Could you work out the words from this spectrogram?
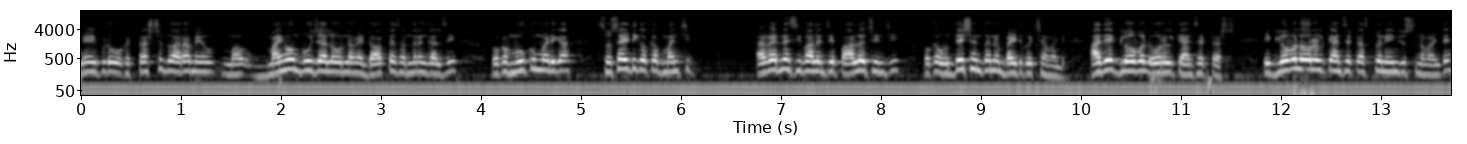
మేము ఇప్పుడు ఒక ట్రస్ట్ ద్వారా మేము మై హోమ్ పూజాలో ఉన్న మేము డాక్టర్స్ అందరం కలిసి ఒక మూకుమ్మడిగా సొసైటీకి ఒక మంచి అవేర్నెస్ ఇవ్వాలని చెప్పి ఆలోచించి ఒక ఉద్దేశంతో మేము బయటకు వచ్చామండి. అదే గ్లోబల్ ఓరల్ క్యాన్సర్ ట్రస్ట్ ఈ గ్లోబల్ ఓరల్ క్యాన్సర్ ట్రస్ట్తో ఏం చూస్తున్నామంటే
